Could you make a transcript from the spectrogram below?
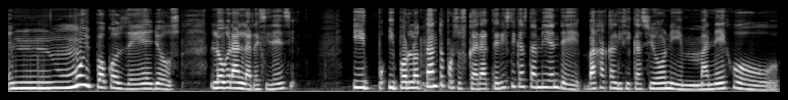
Muy pocos de ellos logran la residencia. Y, y, por lo tanto por sus características también de baja calificación y manejo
